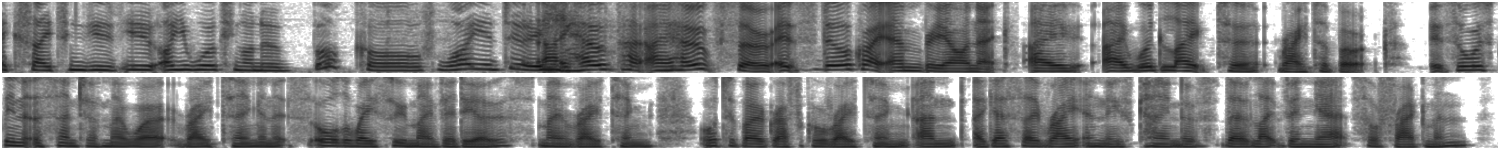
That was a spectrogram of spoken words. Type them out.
exciting. You, you are you working on a book, or what are you doing? I hope I hope so. It's still quite embryonic. I I would like to write a book. It's always been at the center of my work writing and it's all the way through my videos, my writing, autobiographical writing and I guess I write in these kind of they're like vignettes or fragments.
